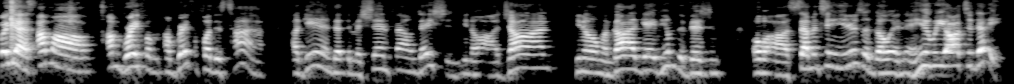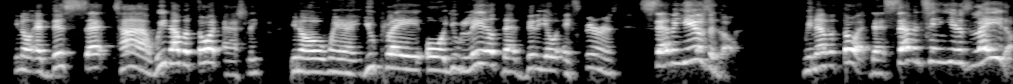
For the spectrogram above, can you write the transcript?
but yes, I'm uh, I'm grateful. I'm grateful for this time again that the McShin Foundation, you know, uh, John, you know, when God gave him the vision, over uh, 17 years ago, and, and here we are today. You know, at this set time, we never thought, Ashley, you know, when you played or you lived that video experience seven years ago, we never thought that 17 years later,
